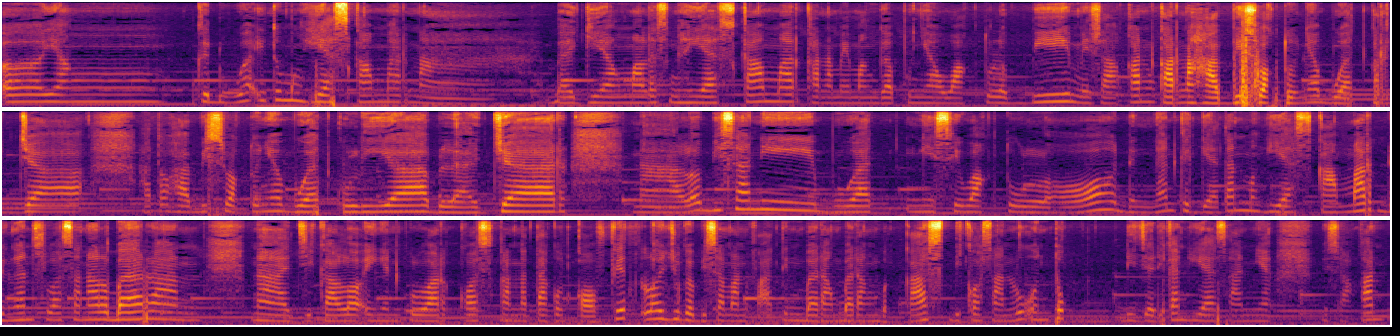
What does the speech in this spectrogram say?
uh, yang kedua itu menghias kamar. Nah bagi yang males ngehias kamar karena memang gak punya waktu lebih misalkan karena habis waktunya buat kerja atau habis waktunya buat kuliah belajar. Nah lo bisa nih buat ngisi waktu lo dengan kegiatan menghias kamar dengan suasana lebaran. Nah jika lo ingin keluar kos karena takut covid lo juga bisa manfaatin barang-barang bekas di kosan lo untuk dijadikan hiasannya misalkan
